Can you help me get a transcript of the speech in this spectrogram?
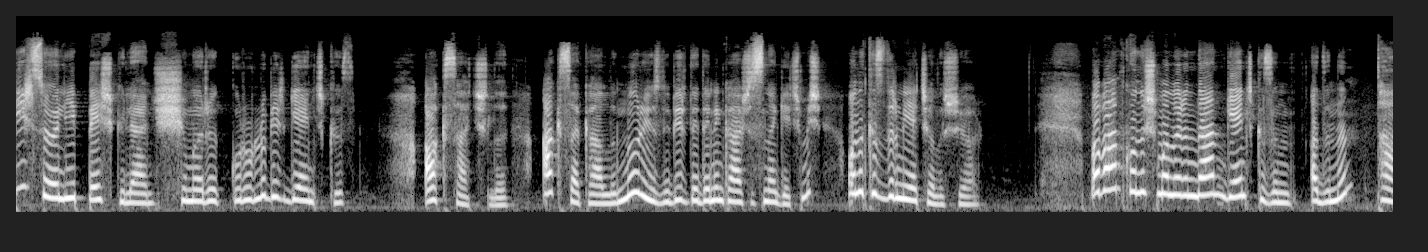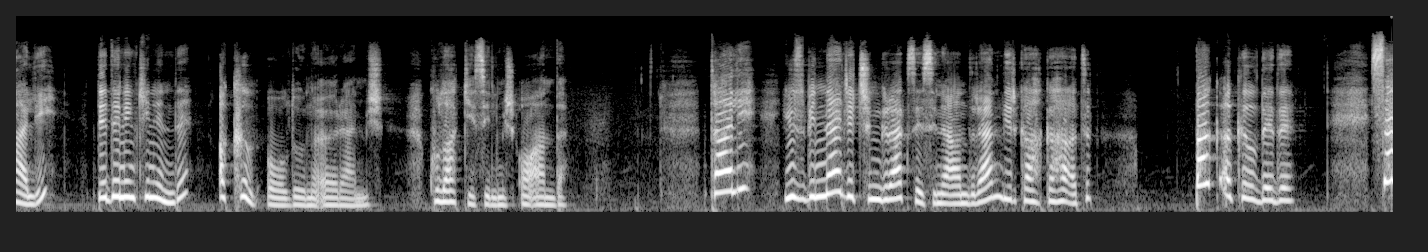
bir söyleyip beş gülen, şımarık, gururlu bir genç kız. Ak saçlı, ak sakallı, nur yüzlü bir dedenin karşısına geçmiş, onu kızdırmaya çalışıyor. Babam konuşmalarından genç kızın adının Talih, dedeninkinin de akıl olduğunu öğrenmiş. Kulak kesilmiş o anda. Talih yüz binlerce çıngırak sesini andıran bir kahkaha atıp Bak akıl dedi. Sen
